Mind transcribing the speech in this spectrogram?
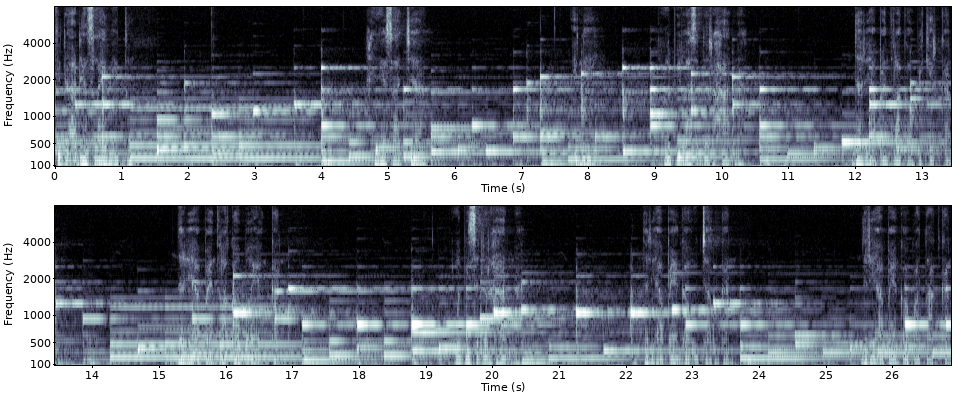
Tidak ada yang selain itu. Hanya saja sederhana dari apa yang kau ucapkan, dari apa yang kau katakan.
